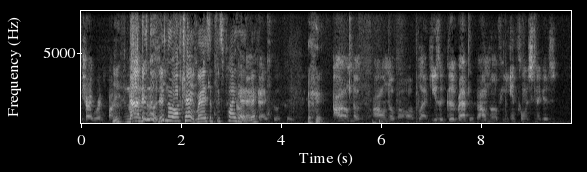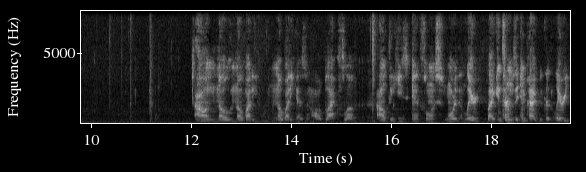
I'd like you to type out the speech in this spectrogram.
track. We're fine. Mm, Nah, there's no, there's no off track, bro. It's a, it's a podcast, Okay, man. okay, cool, cool. I don't know. I don't know about All Black. He's a good rapper, but I don't know if he influenced niggas. I don't know. Nobody, nobody has an All Black flow. I don't think he's influenced more than Larry. Like in terms of impact, because Larry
